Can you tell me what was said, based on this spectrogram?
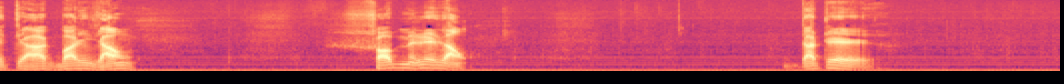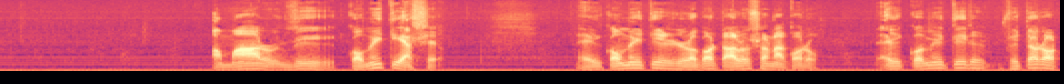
এতিয়া আগবাঢ়ি যাওঁ। সব মিলি যাওঁ। যাতে আমাৰ যি কমিটি আছে, এই কমিটিৰ লগত আলোচনা কৰোঁ এই কমিটিৰ ভিতৰত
